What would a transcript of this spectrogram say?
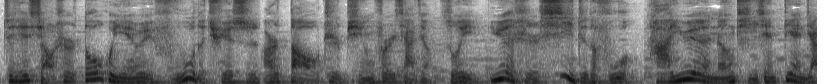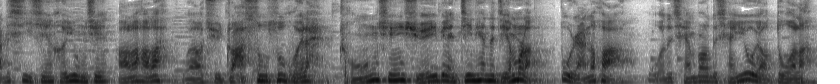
这些小事都会因为服务的缺失而导致评分下降。所以，越是细致的服务，它越能体现店家的细心和用心。好了好了。我要去抓苏苏回来，重新学一遍今天的节目了，不然的话，我的钱包的钱又要多了。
